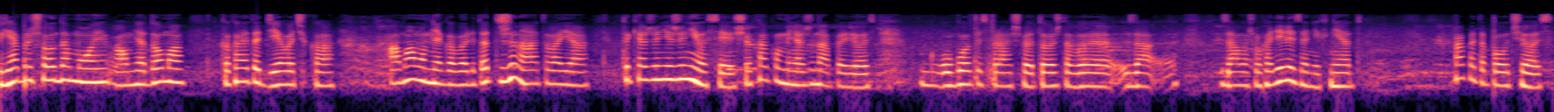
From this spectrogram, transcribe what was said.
Я пришел домой, а у меня дома какая-то девочка. А мама мне говорит, это жена твоя. Так я же не женился еще. Как у меня жена появилась? У Гопи спрашивает то, что вы за, замуж выходили за них? Нет. Как это получилось?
